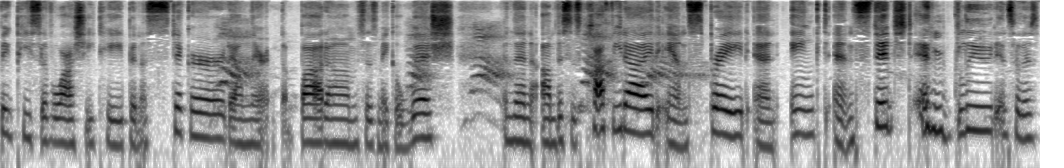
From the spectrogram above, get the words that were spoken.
big piece of washi tape and a sticker down there at the bottom. It says make a wish. And then um, this is coffee dyed and sprayed and inked and stitched and glued. And so there's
